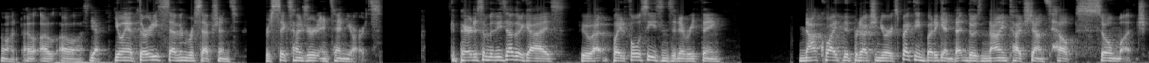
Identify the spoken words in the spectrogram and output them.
Hold on, I, I, I lost. Yeah, he only had 37 receptions for 610 yards. Compared to some of these other guys who played full seasons and everything, not quite the production you were expecting. But again, that those nine touchdowns help so much.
